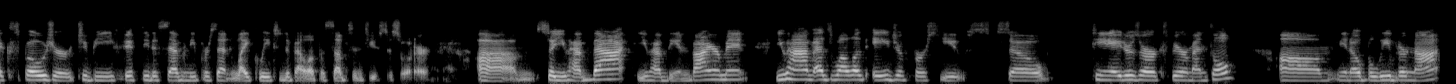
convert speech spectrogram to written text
exposure to be 50 to 70% likely to develop a substance use disorder. Um, so you have that, you have the environment, you have as well as age of first use. So teenagers are experimental. Um, you know, believe it or not,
